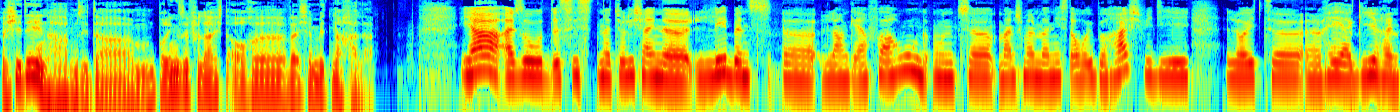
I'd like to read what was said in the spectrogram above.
Welche Ideen haben Sie da? Und bringen Sie vielleicht auch äh, welche mit nach Halle? Ja, also das ist natürlich eine lebenslange Erfahrung und äh, manchmal man ist auch überrascht, wie die Leute äh, reagieren.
